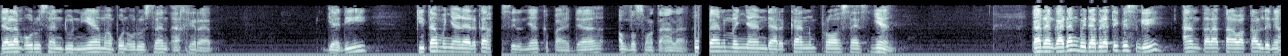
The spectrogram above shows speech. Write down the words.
dalam urusan dunia maupun urusan akhirat. Jadi kita menyandarkan hasilnya kepada Allah SWT. Bukan menyandarkan prosesnya. Kadang-kadang beda-beda tipis nggih antara tawakal dengan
